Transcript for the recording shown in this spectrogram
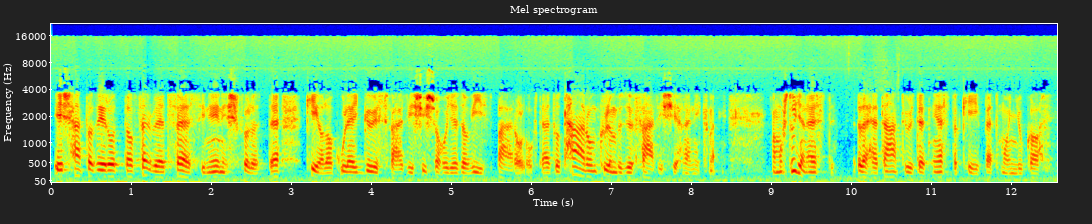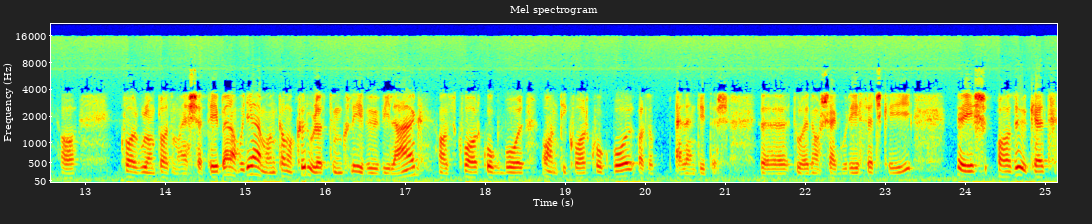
és hát azért ott a felület felszínén és fölötte kialakul egy gőzfázis is, ahogy ez a víz párolog. Tehát ott három különböző fázis jelenik meg. Na most ugyanezt lehet átültetni ezt a képet mondjuk a, a kvargulon plazma esetében. Ahogy elmondtam, a körülöttünk lévő világ az kvarkokból, antikvarkokból, azok ellentétes ö, tulajdonságú részecskéi, és az őket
